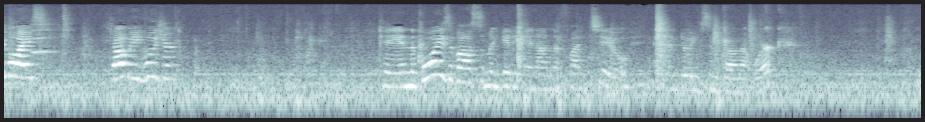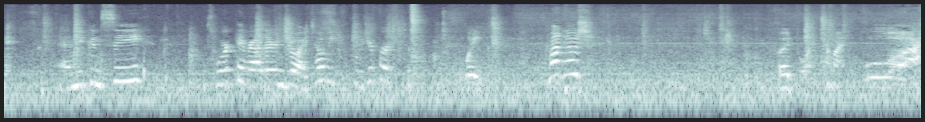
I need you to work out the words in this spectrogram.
boys. Toby, Hoosier. Okay, and the boys have also been getting in on the fun too, and doing some donut work. And you can see it's work they rather enjoy. Toby, who's your first? Wait. Come on, Hoosh. Good boy. Come on. Ooh. I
